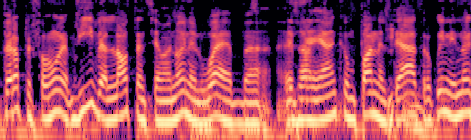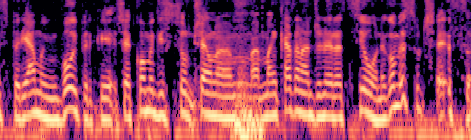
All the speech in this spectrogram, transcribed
però per favore vive e lotta insieme a noi nel web e- Esatto. e anche un po' nel teatro, quindi noi speriamo in voi perché c'è come disso- c'è una ma- mancata una generazione, come è successo?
